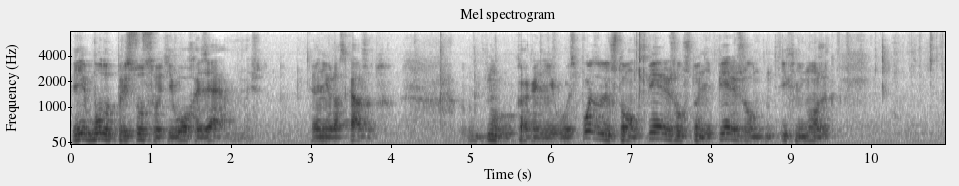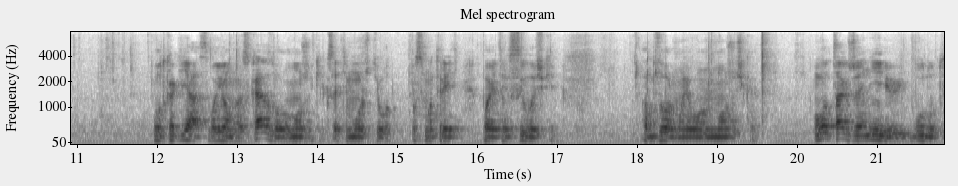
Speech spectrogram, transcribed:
и будут присутствовать его хозяин. Значит. Они расскажут, ну, как они его использовали, что он пережил, что не пережил, их ножик. Вот как я о своем рассказывал, ножики, кстати, можете вот посмотреть по этой ссылочке обзор моего ножичка. Вот также они будут,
